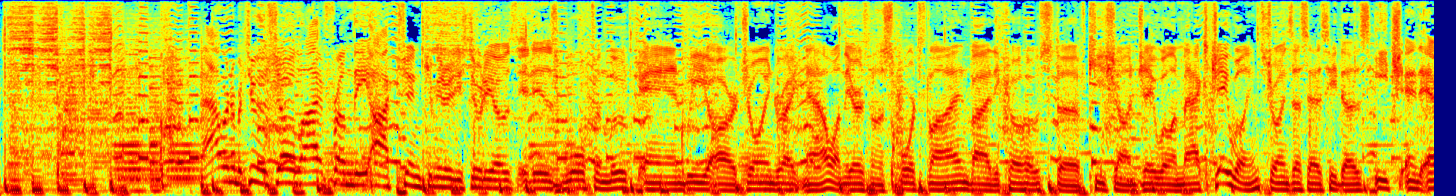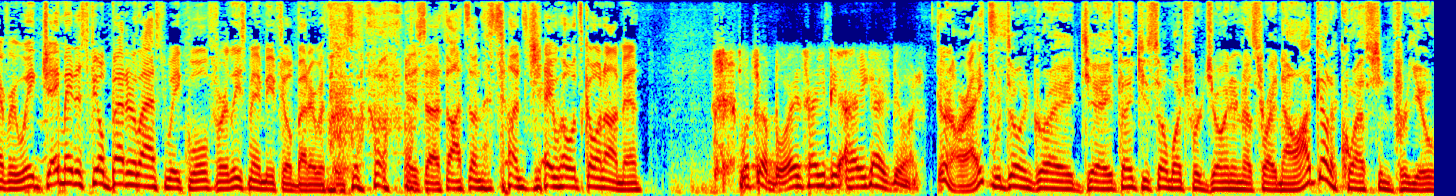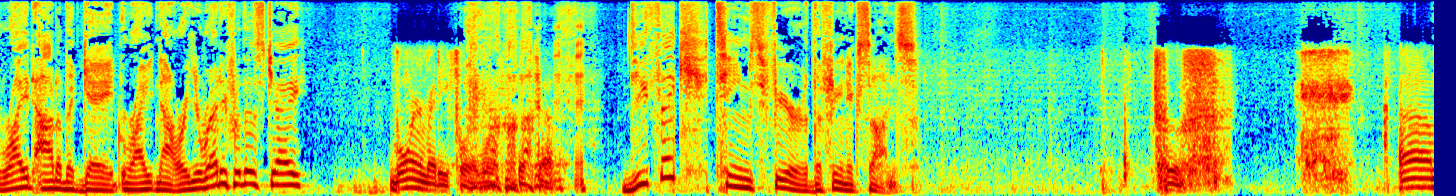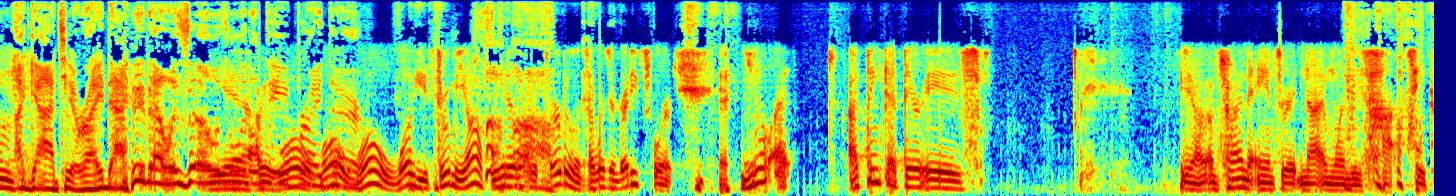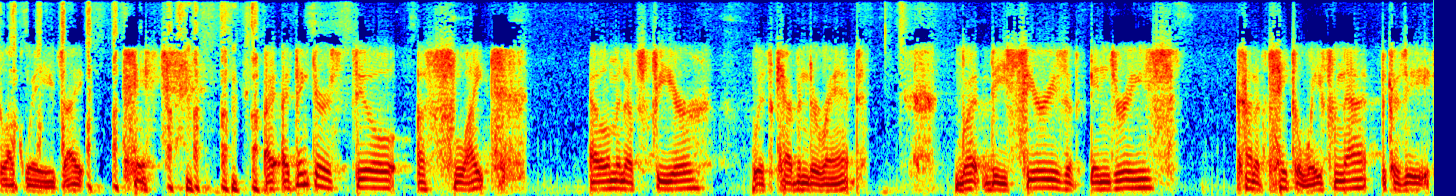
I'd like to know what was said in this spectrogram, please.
Hour number two of the show, live from the Auction Community Studios. It is Wolf and Luke, and we are joined right now on the Arizona Sports Line by the co-host of Keyshawn, Jay Will and Max. Jay Williams joins us as he does each and every week. Jay made us feel better last week, Wolf, or at least made me feel better with his his uh, thoughts on the Suns. Jay, Will, what's going on, man? What's up, boys? How you do, How you guys doing? Doing all right. We're doing great, Jay. Thank you so much for joining us right now. I've got a question for you right out of the gate right now. Are you ready for this, Jay? Born ready for it. Wolf. Let's go. Do you think teams fear the Phoenix Suns? Oof. Um, I got you right. I mean, that was, that was a little I mean, deep whoa, right whoa, there. whoa, whoa! You threw me off. We hit a lot of turbulence. I wasn't ready for it. You know, I, I think that there is. You know, I'm trying to answer it not in one of these hot take like ways. I, I, I think there's still a slight element of fear with Kevin Durant, but the series of injuries kind of take away from that because he,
